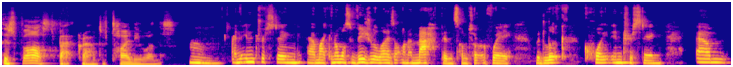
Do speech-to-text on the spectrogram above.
this vast background of tiny ones. Mm. And interesting, um, I can almost visualize it on a map in some sort of way, would look quite interesting. Um,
